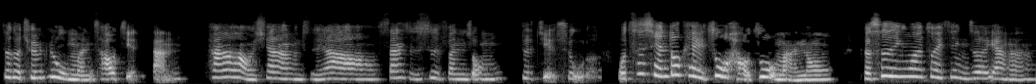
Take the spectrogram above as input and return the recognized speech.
这个去入门超简单，它好像只要三十四分钟就结束了。我之前都可以做好做满哦，可是因为最近这样啊，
